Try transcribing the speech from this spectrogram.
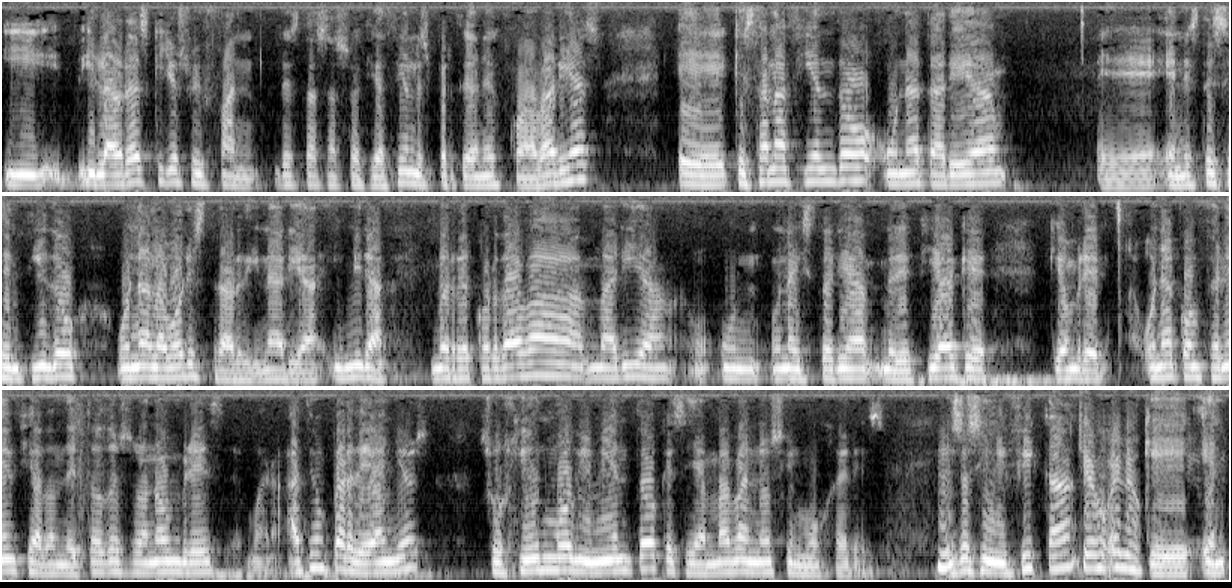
y, y la verdad es que yo soy fan de estas asociaciones, pertenezco a varias eh, que están haciendo una tarea eh, en este sentido, una labor extraordinaria. Y mira, me recordaba María una historia, me decía que, que, hombre, una conferencia donde todos son hombres, bueno, hace un par de años surgió un movimiento que se llamaba No sin Mujeres. ¿Mm? Eso significa que en,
